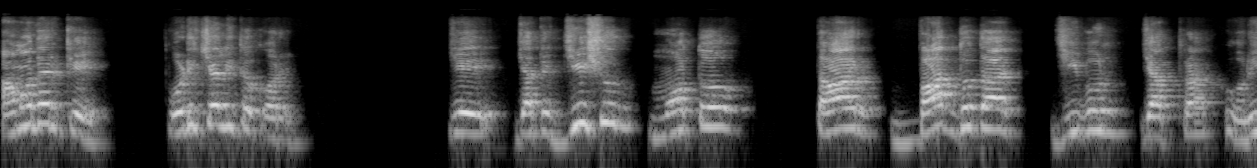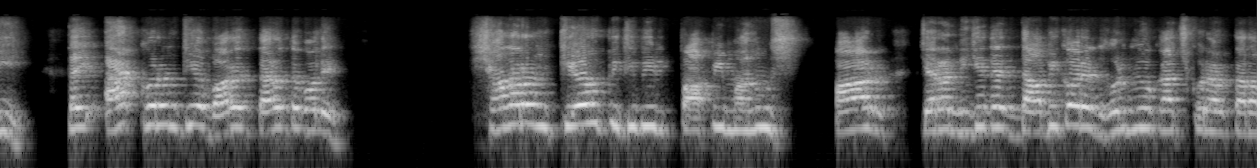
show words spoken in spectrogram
আমাদেরকে পরিচালিত করে যে, যাতে যিশুর মতো তার বাধ্যতায় জীবন যাত্রা করি। তাই এক করন্থীয় বারো তেরোতে বলে সাধারণ কেউ পৃথিবীর পাপি মানুষ আর যারা নিজেদের দাবি করে ধর্মীয় কাজ করে তারা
